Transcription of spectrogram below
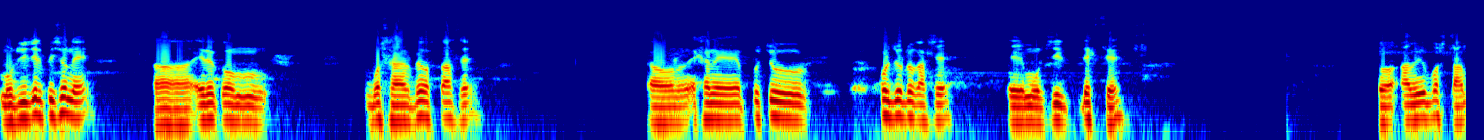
মসজিদের পিছনে এরকম বসার ব্যবস্থা আছে। কারণ এখানে প্রচুর পর্যটক আসে এই মসজিদ দেখতে। তো আমি বসলাম।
